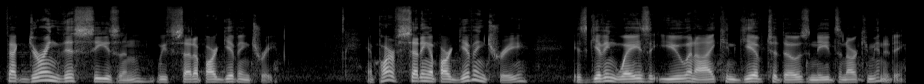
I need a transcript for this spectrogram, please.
In fact, during this season, we've set up our giving tree. And part of setting up our giving tree is giving ways that you and I can give to those needs in our community.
